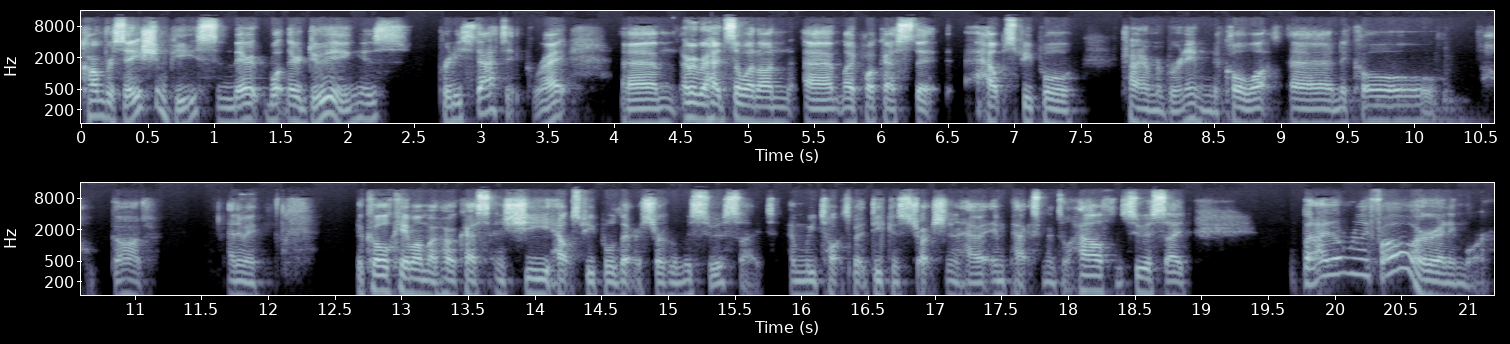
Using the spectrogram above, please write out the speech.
conversation piece and their what they're doing is pretty static, right? Um, I remember I had someone on uh, my podcast that helps people try to remember her name, Nicole what? Uh, Nicole, oh God. Anyway, Nicole came on my podcast and she helps people that are struggling with suicide. And we talked about deconstruction and how it impacts mental health and suicide. But I don't really follow her anymore.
